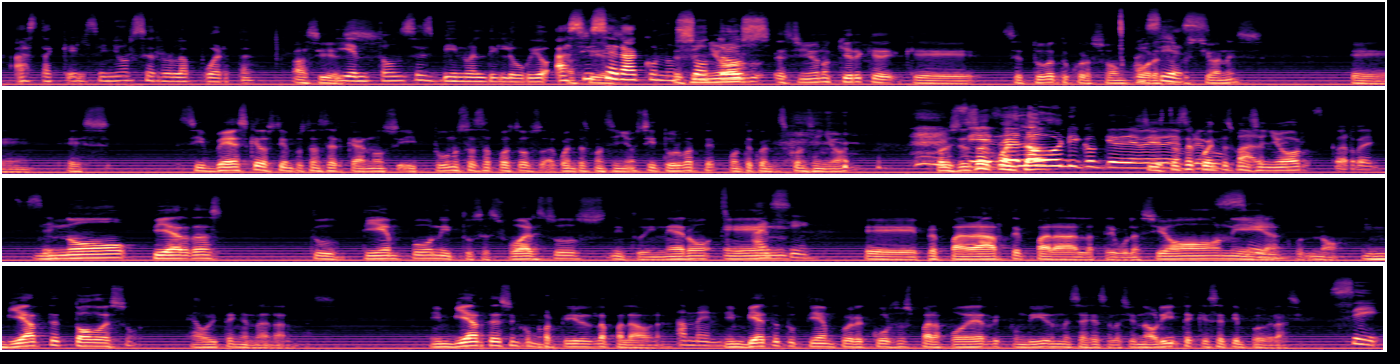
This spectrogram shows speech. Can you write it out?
hasta que el Señor cerró la puerta. Así es. Y entonces vino el diluvio. Así, será con nosotros. El Señor, no quiere que, se tuve tu corazón por esas cuestiones eh, es si ves que los tiempos están cercanos y tú no estás puesto a cuentas con el Señor, sí, túrbate, ponte cuentas con el Señor. Pero si estás es lo único que debe Si estás a cuentas con el Señor, correcto, no pierdas tu tiempo, ni tus esfuerzos, ni tu dinero en eh, prepararte para la tribulación. Y, no, invierte todo eso ahorita en ganar almas. Invierte eso en compartir la palabra. Amén. Invierte tu tiempo y recursos para poder difundir el mensaje de salvación ahorita que es el tiempo de gracia. Sí,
